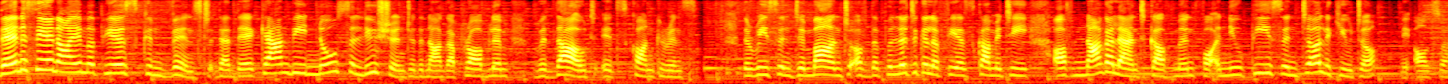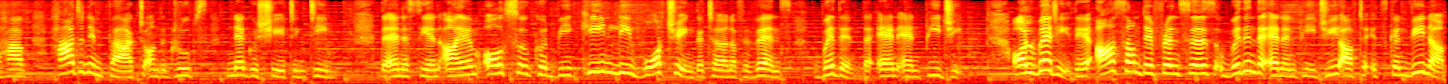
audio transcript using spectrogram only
The NSCN-IM appears convinced that there can be no solution to the Naga problem without its concurrence. The recent demand of the Political Affairs Committee of Nagaland government for a new peace interlocutor may also have had an impact on the group's negotiating team. The NSCN-IM also could be keenly watching the turn of events within the NNPG. Already, there are some differences within the NNPG after its convener,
